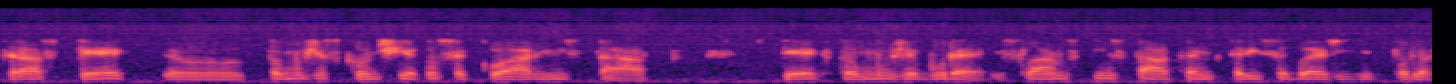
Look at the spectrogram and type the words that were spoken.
která spěje k uh, tomu, že skončí jako sekulární stát. Spěje k tomu, že bude islámským státem, který se bude řídit podle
